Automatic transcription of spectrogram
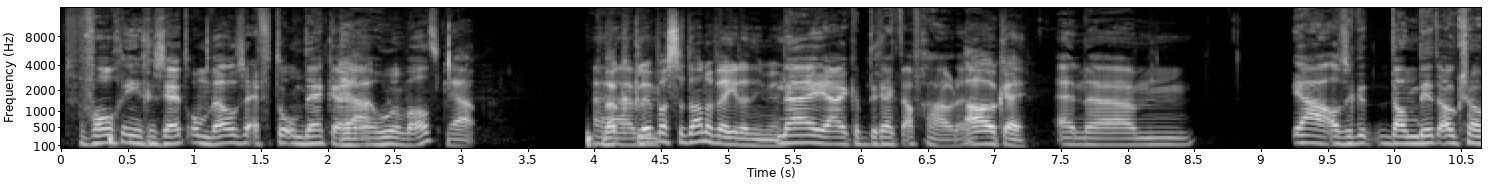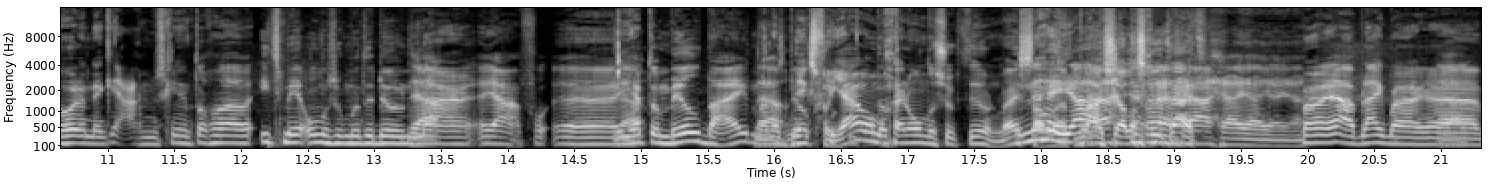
vervolg ingezet om wel eens even te ontdekken Ja. eh, hoe en wat. Ja. Welke Ehm, club was het dan of weet je dat niet meer? Nee, ja, ik heb direct afgehouden. Ah, oké. En ehm, ja, als ik het dan dit ook zo hoor, dan denk ik, ja, misschien toch wel iets meer onderzoek moeten doen Ja. naar, eh, ja, eh, je hebt een beeld bij, maar Ja. dat beeld Niks voor jou om dat- geen onderzoek te doen. Meestal Nee, blaas je alles goed uit. Ja, ja, ja, ja. ja. Maar ja, blijkbaar, Ja.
